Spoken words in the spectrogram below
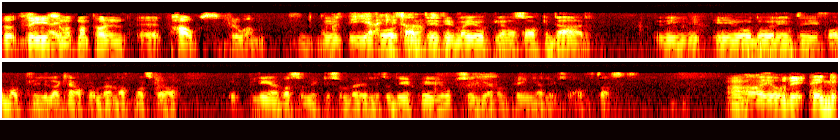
Då, det är ju Nej. som att man tar en eh, paus från jäkligt och samtidigt vill man ju uppleva saker där. I, i, och då är det inte i form av prylar kanske, men att man ska uppleva så mycket som möjligt. Och det sker ju också genom pengar liksom, oftast. Ja, jo. Och det, Pengar.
